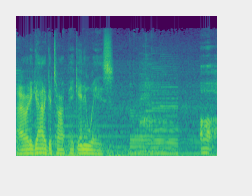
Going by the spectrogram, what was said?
I already got a guitar pick anyways. Oh.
